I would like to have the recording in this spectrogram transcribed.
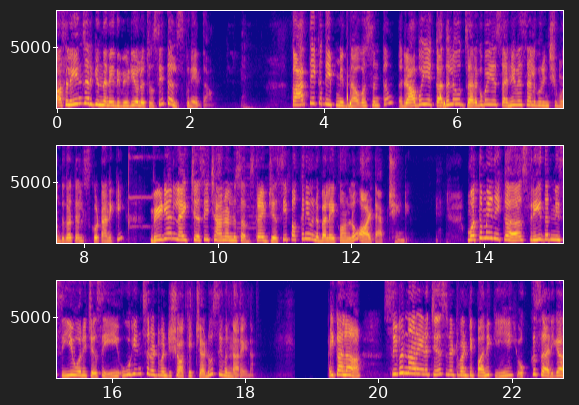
అసలు ఏం జరిగిందనేది వీడియోలో చూసి తెలుసుకునేద్దాం. కార్తీక దీప్ మీద నవవసంతం రాబోయే కథలో జరగబోయే సన్నివేశాల గురించి ముందుగా తెలుసుకోవటానికి వీడియోని లైక్ చేసి ఛానల్ను సబ్స్క్రైబ్ చేసి పక్కనే ఉన్న బెల్ ఐకాన్లో ఆల్ ట్యాప్ చేయండి. మొత్తం మీద ఇక శ్రీధర్ని సీఈఓని చేసి ఊహించినటువంటి షాక్ ఇచ్చాడు శివనారాయణ. ఇక అలా శివనారాయణ చేసినటువంటి పనికి ఒక్కసారిగా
